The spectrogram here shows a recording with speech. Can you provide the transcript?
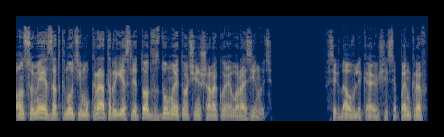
Он сумеет заткнуть ему кратер, если тот вздумает очень широко его разинуть всегда увлекающийся Пенкроф,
